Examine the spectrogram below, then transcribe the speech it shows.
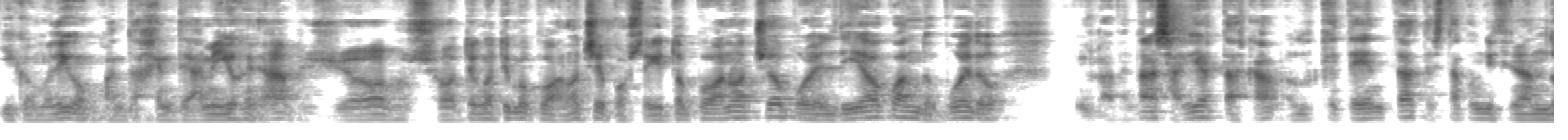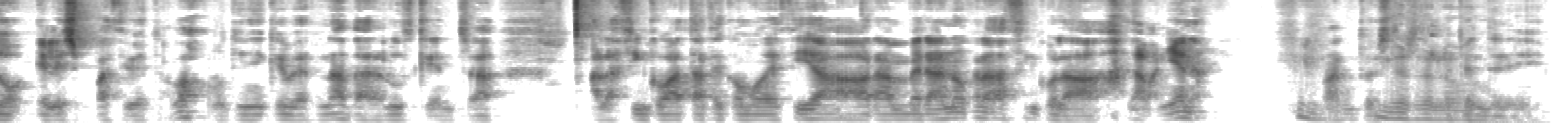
y como digo, cuánta gente, amigos, que ah, pues yo solo tengo tiempo por la noche, pues seguir por la noche o por el día o cuando puedo. Y las ventanas abiertas, claro, la luz que te entra te está condicionando el espacio de trabajo, no tiene que ver nada la luz que entra a las 5 de la tarde, como decía, ahora en verano, que a las 5 de la, mañana. Entonces, Desde depende de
